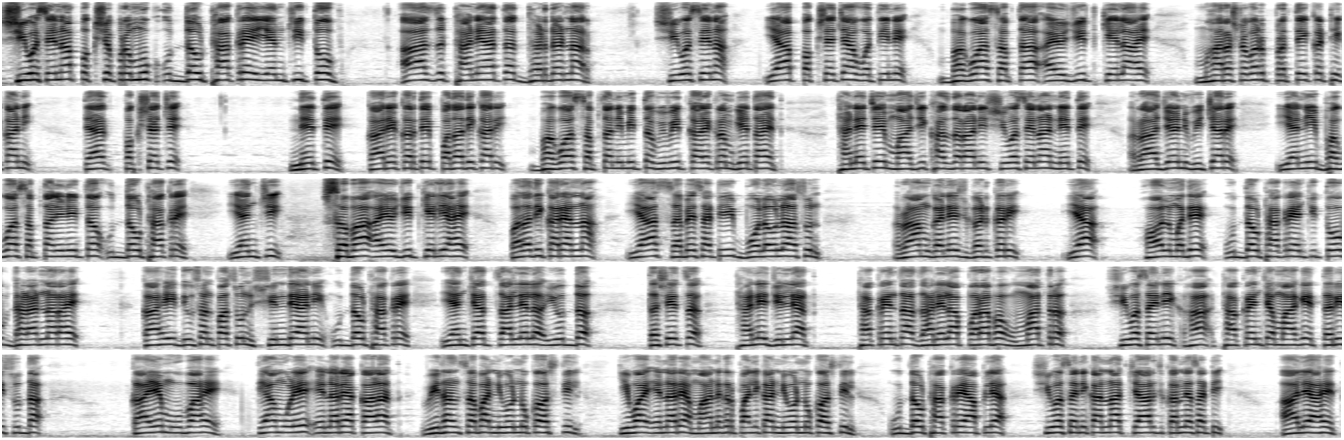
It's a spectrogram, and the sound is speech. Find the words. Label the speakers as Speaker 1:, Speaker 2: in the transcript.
Speaker 1: शिवसेना पक्षप्रमुख उद्धव ठाकरे यांची तोफ आज ठाण्यात धडधडणार. शिवसेना या पक्षाच्या वतीने भगवा सप्ताह आयोजित केला आहे. महाराष्ट्रभर प्रत्येक ठिकाणी त्या पक्षाचे नेते कार्यकर्ते पदाधिकारी भगवा सप्तानिमित्त विविध कार्यक्रम घेत आहेत. ठाण्याचे माजी खासदार आणि शिवसेना नेते राजन विचारे यांनी भगवा सप्तानिमित्त उद्धव ठाकरे यांची सभा आयोजित केली आहे. पदाधिकाऱ्यांना या सभेसाठी बोलवलं असून राम गणेश गडकरी या हॉलमध्ये उद्धव ठाकरे यांची तोफ धडाडणार आहे. काही दिवसांपासून शिंदे आणि उद्धव ठाकरे यांच्यात चाललेलं युद्ध तसेच ठाणे जिल्ह्यात ठाकरेंचा झालेला पराभव मात्र शिवसैनिक हा ठाकरेंच्या मागे तरीसुद्धा कायम उभा आहे. त्यामुळे येणाऱ्या काळात विधानसभा निवडणुका असतील. किंवा येणाऱ्या महानगरपालिका निवडणुका असतील उद्धव ठाकरे आपल्या शिवसैनिकांना चार्ज करण्यासाठी आले आहेत.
